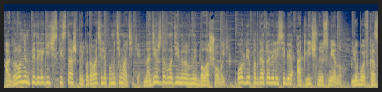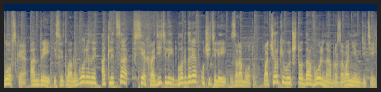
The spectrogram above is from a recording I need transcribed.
Огромен педагогический стаж преподавателя по математике Надежды Владимировны Балашовой. Обе подготовили себе отличную смену. Любовь Козловская, Андрей и Светлана Горины от лица всех родителей благодарят учителей за работу. Подчеркивают, что довольны образованием детей.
